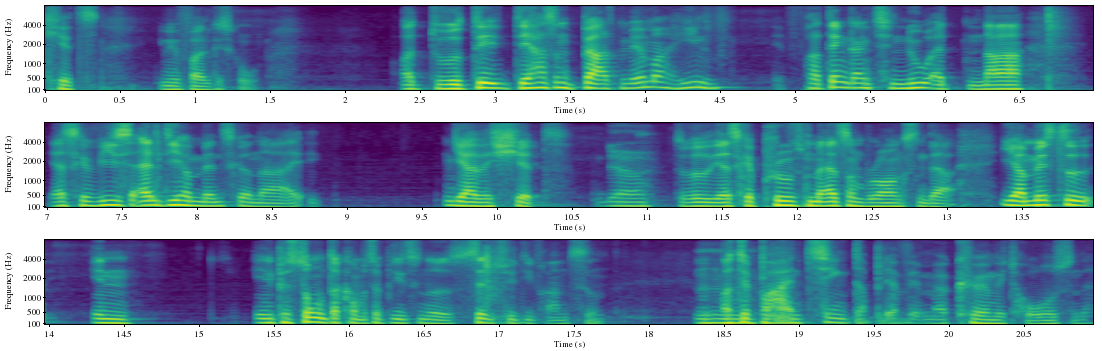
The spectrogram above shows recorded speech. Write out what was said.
kids i min folkeskole. Og du ved, det, det har sådan bært med mig hele, fra dengang til nu, at nej, jeg skal vise alle de her mennesker, nej, jeg er the shit. Ja. Du ved, jeg skal prove dem alt som wrong, sådan der. I har mistet en, en person, der kommer til at blive til noget sindssygt i fremtiden. Mm-hmm. Mm. Og det er bare en ting, der bliver ved med at køre mit hoved. Sådan der.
